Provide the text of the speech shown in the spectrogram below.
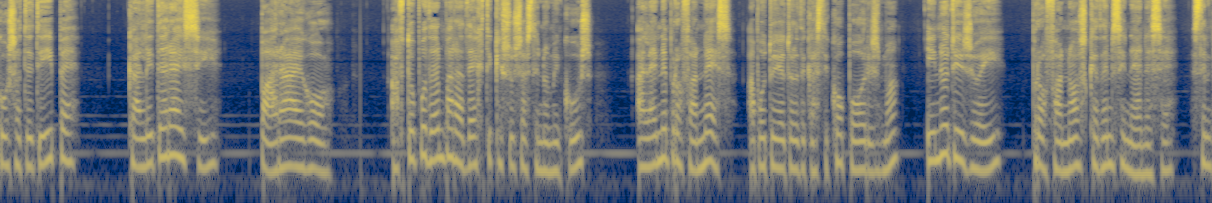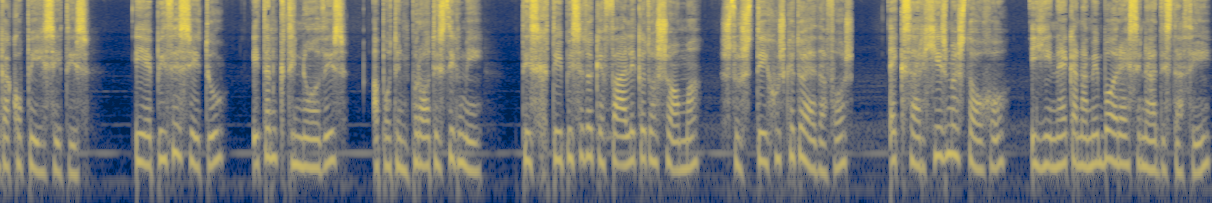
Ακούσατε τι είπε; Καλύτερα εσύ παρά εγώ. Αυτό που δεν παραδέχτηκε στους αστυνομικούς, αλλά είναι προφανές από το ιατροδικαστικό πόρισμα, είναι ότι η ζωή προφανώς και δεν συνένεσε στην κακοποίησή της. Η επίθεσή του ήταν κτηνώδης από την πρώτη στιγμή. Της χτύπησε το κεφάλι και το σώμα στους τοίχου και το έδαφος, εξ αρχής με στόχο η γυναίκα να μην μπορέσει να αντισταθεί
